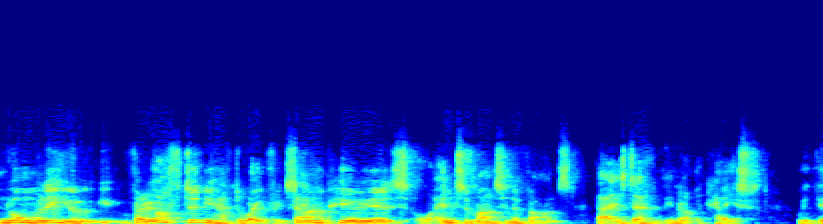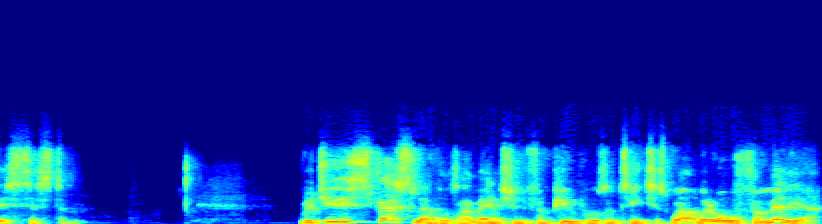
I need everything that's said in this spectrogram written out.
normally, you, you, very often, you have to wait for exam periods or enter months in advance. That is definitely not the case with this system. Reduced stress levels I mentioned for pupils and teachers. Well, we're all familiar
